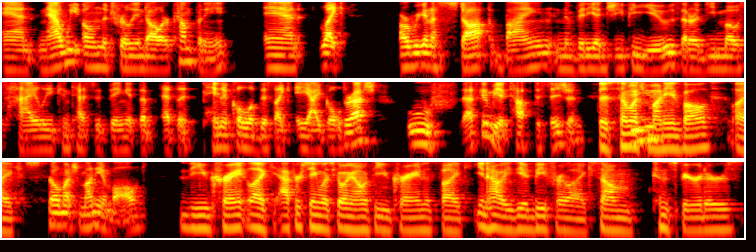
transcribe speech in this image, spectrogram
and now we own the trillion dollar company and like, are we going to stop buying NVIDIA GPUs that are the most highly contested thing at the at the pinnacle of this like AI gold rush? Oof, that's going to be a tough decision. There's so Do much you, money involved. Like so much money involved. The Ukraine, like after seeing what's going on with the Ukraine, it's like you know how easy it'd be for like some conspirators,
